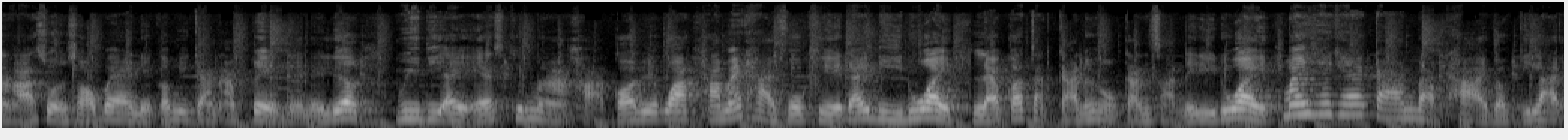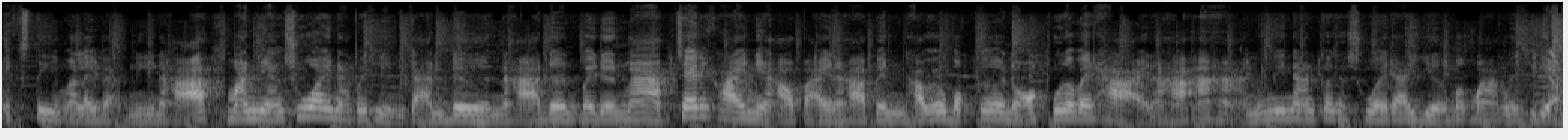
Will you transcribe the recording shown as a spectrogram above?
นะคะ ส่วนซอฟต์แวร์เนี่ยก็มีการอัปเกรดในเรื่อง VDIS ขึ้นมาค่ะ ก็เรียกว่าทำให้ถ่าย 4K ได้ดีด้วย แล้วก็จัดการเรื่องของการสั่นได้ดีด้วย ไม่ใช่แค่การแบบถ่ายแบบกีฬาเอ็กซ์ตรีมอะไรแบบนี้นะคะ มันยังช่วยนะไปถึงการเดินนะคะ เดินไปเดินมาเช่นใครเนี่ยเอาไปนะคะ เป็นทาวเวลบล็อกเกอร์เนาะคุณเอาไปถ่ายนะคะ อาหารนู่นนี่นั่นก็จะช่วยได้เยอะมากๆเลยทีเดียว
